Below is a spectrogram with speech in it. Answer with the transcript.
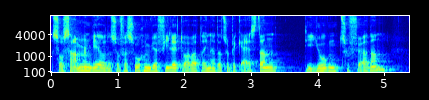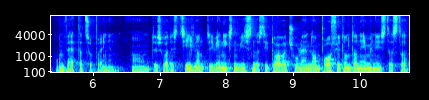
so sammeln wir oder so versuchen wir viele Torwarttrainer dazu begeistern, die Jugend zu fördern und weiterzubringen. Und das war das Ziel. Und die wenigsten wissen, dass die Torwartschule ein Non-Profit-Unternehmen ist, dass da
